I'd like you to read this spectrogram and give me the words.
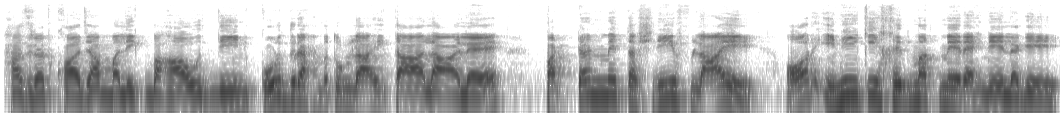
हज़रत ख्वाजा मलिक बहाउद्दीन कुर्द रहमत पट्टन में तशरीफ़ लाए और इन्हीं की खिदमत में रहने लगे।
